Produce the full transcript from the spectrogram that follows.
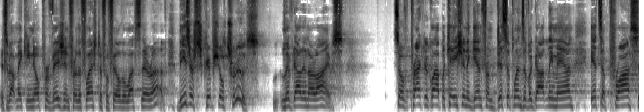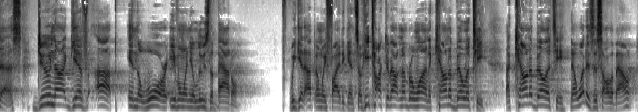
It's about making no provision for the flesh to fulfill the lust thereof. These are scriptural truths lived out in our lives. So practical application again from disciplines of a godly man. It's a process. Do not give up in the war even when you lose the battle. We get up and we fight again. So he talked about number one, accountability. Accountability. Now what is this all about?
